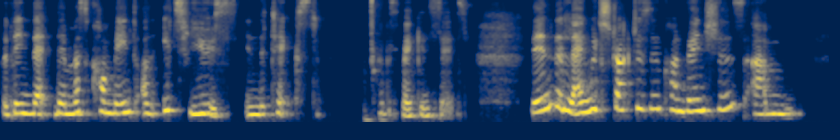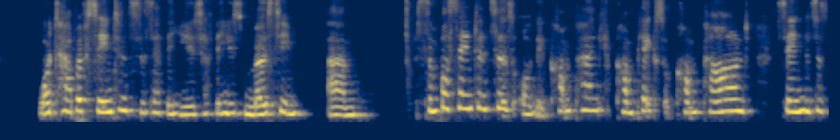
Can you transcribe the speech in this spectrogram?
but then that they must comment on its use in the text. Hope it's making sense. Then the language structures and conventions. Um, what type of sentences have they used? Have they used mostly um, simple sentences or they compound, complex or compound sentences?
